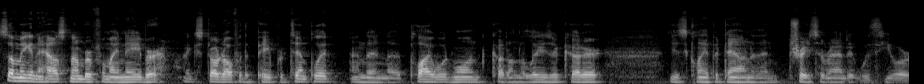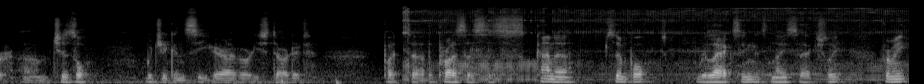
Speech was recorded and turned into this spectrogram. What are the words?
So I'm making a house number for my neighbor. I can start off with a paper template and then a plywood one cut on the laser cutter. You just clamp it down and then trace around it with your um, chisel, which you can see here I've already started. But uh, the process is kind of simple, relaxing, it's nice actually for me.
